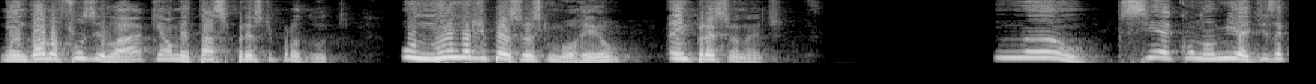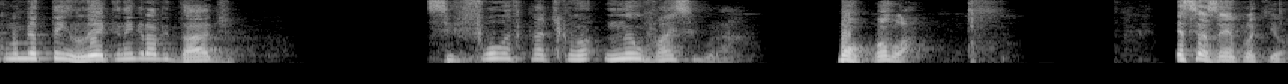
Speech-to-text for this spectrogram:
mandava fuzilar quem aumentasse o preço de produto. O número de pessoas que morreu é impressionante. Não. Se a economia diz, a economia tem lei, que nem gravidade. Se for prática, não vai segurar. Bom, vamos lá. Esse exemplo aqui, ó,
